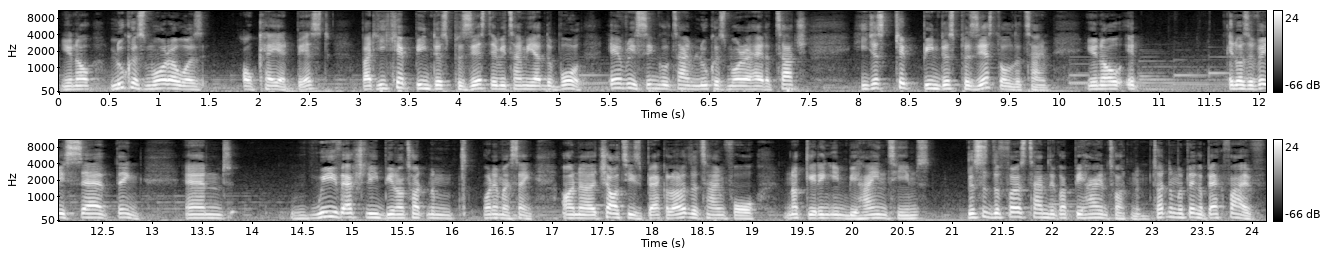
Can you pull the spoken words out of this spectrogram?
You know, Lucas Moura was okay at best, but he kept being dispossessed every time he had the ball. Every single time Lucas Moura had a touch, he just kept being dispossessed all the time. You know, it it was a very sad thing. And we've actually been on Tottenham, what am I saying? On uh, Chelsea's back a lot of the time for not getting in behind teams. This is the first time they got behind Tottenham. Tottenham are playing a back five.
